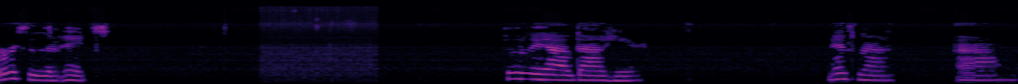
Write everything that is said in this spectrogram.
Earth is an eighth. Who do we have down here? Anthony. Um,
